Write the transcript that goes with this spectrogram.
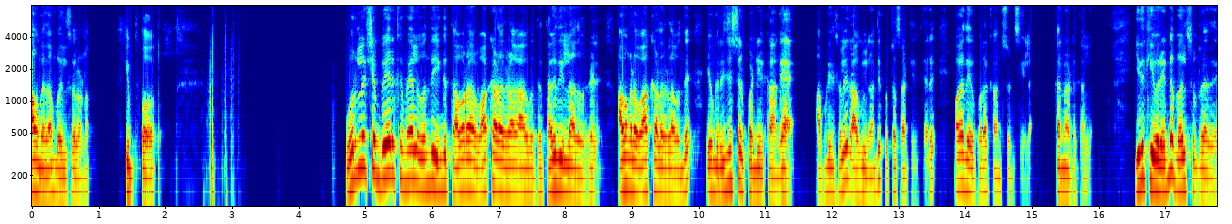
அவங்க தான் பதில் சொல்லணும். இப்போ ஒரு லட்சம் பேருக்கு மேல வந்து இங்கு தவறா வாக்காளர்களாக ஆகுறதுக்கு தகுதி இல்லாதவர்கள் அவங்கள வாக்காளர்களை வந்து இவங்க ரிஜிஸ்டர் பண்ணியிருக்காங்க அப்படின்னு சொல்லி ராகுல் காந்தி குற்றம் சாட்டியிருக்காரு மகதேவபுரா கான்ஸ்டுவன்சியில் கர்நாடகாவில் இதுக்கு இவர் என்ன பதில் சொல்றாரு?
